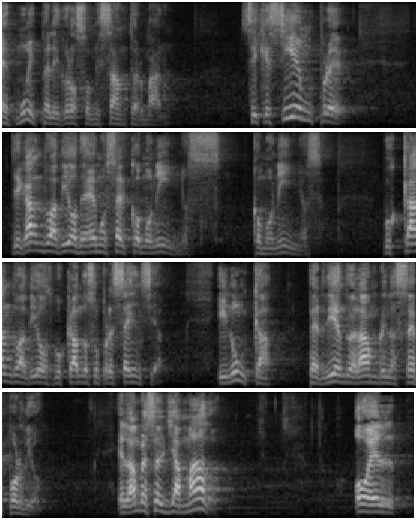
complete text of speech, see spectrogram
es muy peligroso, mi santo hermano. Así que siempre llegando a Dios debemos ser como niños, como niños, buscando a Dios, buscando su presencia y nunca perdiendo el hambre y la sed por Dios. El hambre es el llamado o el,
